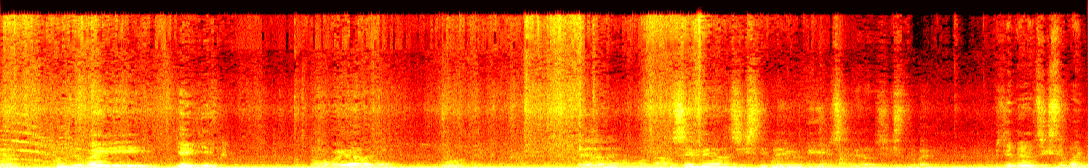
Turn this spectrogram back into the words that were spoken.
Ayan. Yung kay JJ. O, kaya lang yun. Okay. Kaya lang yun. Magkano? 765 yung bigay sa 765. 765?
